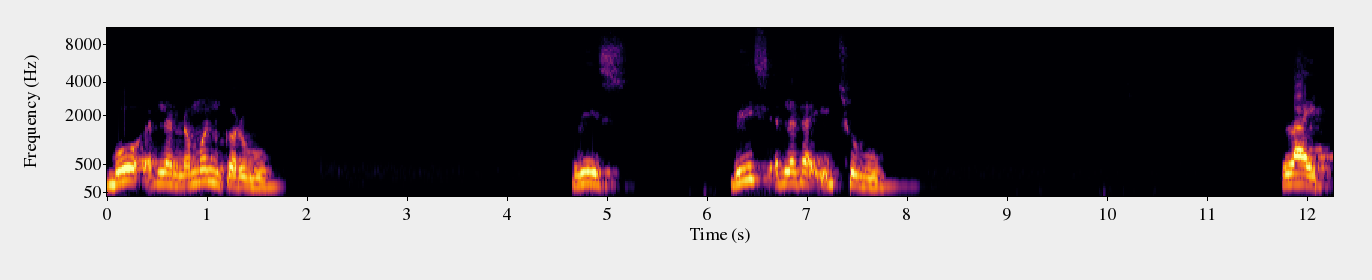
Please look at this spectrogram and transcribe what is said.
બો એટલે નમન કરવું. વીસ વીસ એટલે થાય ઈચ્છવું. લાઇટ.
